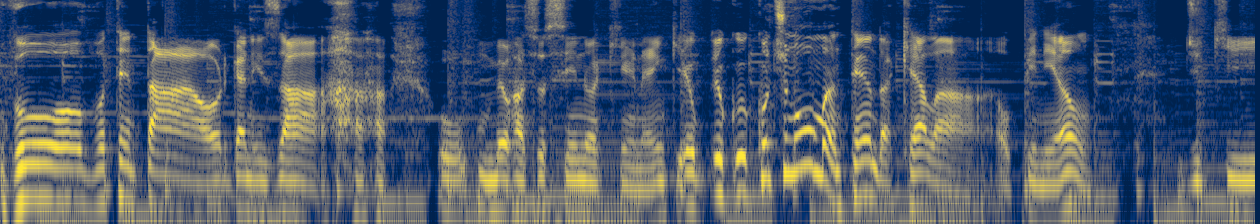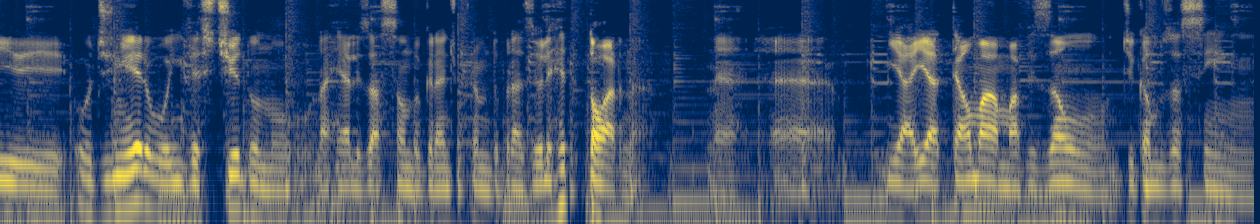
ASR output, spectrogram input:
Vou, vou tentar organizar o, o, meu raciocínio aqui, né? Eu, eu, eu continuo mantendo aquela opinião de que o dinheiro investido no, na realização do Grande Prêmio do Brasil ele retorna, né? É, e aí até uma, uma visão, digamos assim,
